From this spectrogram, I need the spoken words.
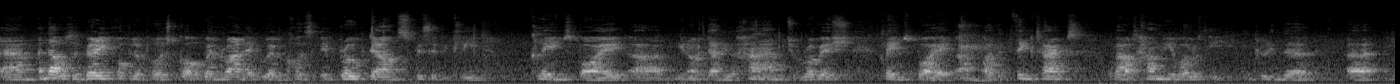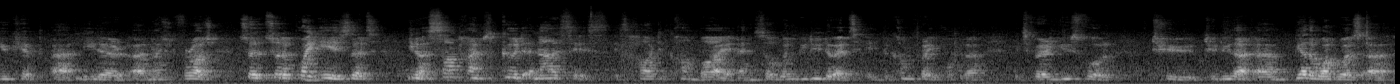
Um, and that was a very popular post, got went around everywhere because it broke down specifically claims by, uh, you know, Daniel Hannan, which are rubbish, claims by um, other think tanks about how many of our including the uh, UKIP uh, leader uh, Nigel Farage. So, so the point is that you know sometimes good analysis is hard to come by, and so when we do do it, it becomes very popular. It's very useful to to do that. Um, the other one was uh,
